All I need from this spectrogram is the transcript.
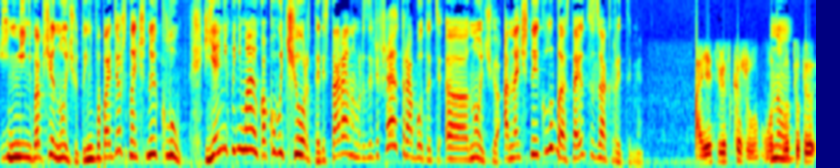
не, вообще ночью ты не попадешь в ночной клуб. Я не понимаю, какого черта ресторанам разрешают работать э, ночью, а ночные клубы остаются закрытыми. А я тебе скажу, вот, ну. вот это,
